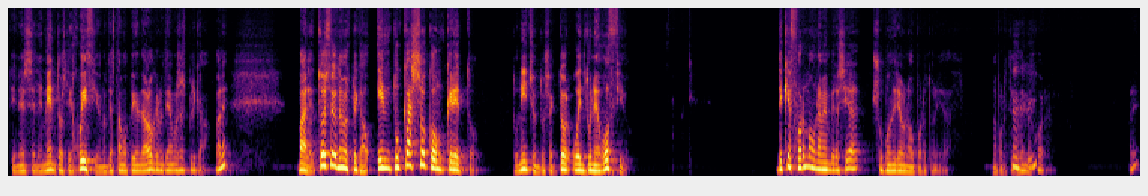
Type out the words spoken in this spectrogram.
Tienes elementos de juicio, no te estamos pidiendo algo que no te hayamos explicado, ¿vale? Vale, todo esto que te hemos explicado. En tu caso concreto, tu nicho, en tu sector o en tu negocio, ¿de qué forma una membresía supondría una oportunidad? Una oportunidad de mejora. ¿Vale?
